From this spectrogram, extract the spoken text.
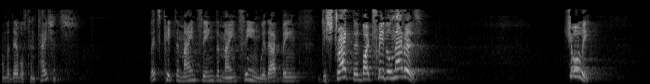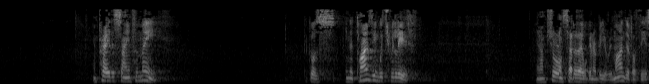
from the devil's temptations. Let's keep the main thing the main thing without being distracted by trivial matters. Surely. And pray the same for me. Because in the times in which we live, and I'm sure on Saturday we're going to be reminded of this,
